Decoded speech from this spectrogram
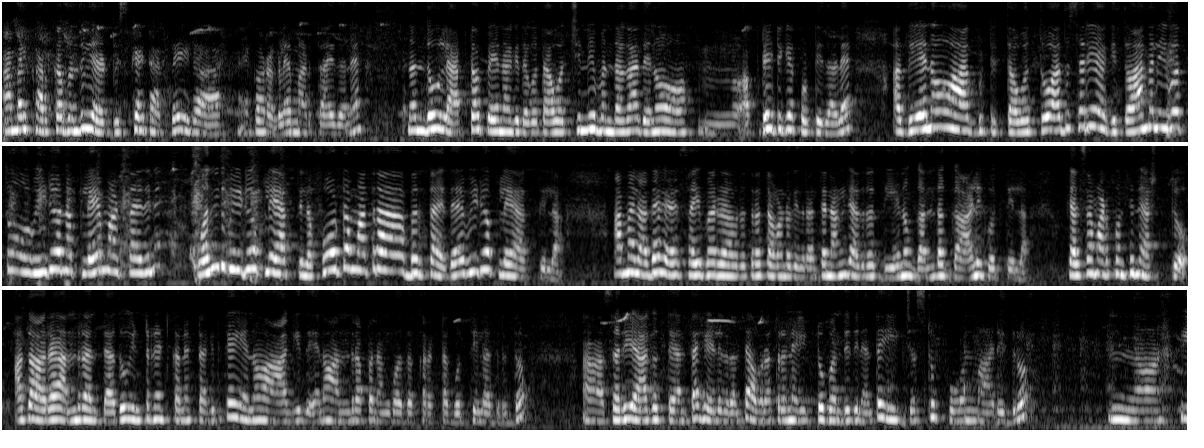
ಆಮೇಲೆ ಕರ್ಕ ಬಂದು ಎರಡು ಬಿಸ್ಕೆಟ್ ಹಾಕಿದೆ ಈಗ ಯಾಕೋ ರಗಳೆ ಮಾಡ್ತಾ ಇದ್ದಾನೆ. ನಂದು ಲ್ಯಾಪ್ಟಾಪ್ ಏನಾಗಿದೆ ಗೊತ್ತಾ? ಅವತ್ತು ಚಿನ್ನಿ ಬಂದಾಗ ಅದೇನೋ ಅಪ್ಡೇಟಿಗೆ ಕೊಟ್ಟಿದ್ದಾಳೆ. ಅದೇನೋ ಆಗ್ಬಿಟ್ಟಿತ್ತು ಅವತ್ತು. ಅದು ಸರಿಯಾಗಿತ್ತು. ಆಮೇಲೆ ಇವತ್ತು ವಿಡಿಯೋನ ಪ್ಲೇ ಮಾಡ್ತಾ ಇದ್ದೀನಿ. ಒಂದು ವಿಡಿಯೋ ಪ್ಲೇ ಆಗ್ತಿಲ್ಲ. ಫೋಟೋ ಮಾತ್ರ ಬರ್ತಾ ಇದೆ. ವಿಡಿಯೋ ಪ್ಲೇ ಆಗ್ತಿಲ್ಲ. ಆಮೇಲೆ ಅದೇ ಸೈಬರ್ ಅವ್ರ ಹತ್ರ ತಗೊಂಡೋಗಿದ್ರಂತೆ. ನನಗೆ ಅದರದ್ದು ಏನೋ ಗಂಧ ಗಾಳಿ ಗೊತ್ತಿಲ್ಲ. ಕೆಲಸ ಮಾಡ್ಕೊತೀನಿ ಅಷ್ಟು. ಅದು ಅರೆ ಅಂದ್ರಂತೆ. ಅದು ಇಂಟರ್ನೆಟ್ ಕನೆಕ್ಟ್ ಆಗಿದ್ದಕ್ಕೆ ಏನೋ ಆಗಿದೆ. ಏನೋ ಅಂದ್ರಪ್ಪ ನನಗೂ ಅದು ಕರೆಕ್ಟಾಗಿ ಗೊತ್ತಿಲ್ಲ ಅದ್ರದ್ದು. ಸರಿ ಆಗುತ್ತೆ ಅಂತ ಹೇಳಿದ್ರಂತೆ. ಅವ್ರ ಹತ್ರನೇ ಇಟ್ಟು ಬಂದಿದ್ದೀನಿ ಅಂತ ಈಗ ಜಸ್ಟ್ ಫೋನ್ ಮಾಡಿದ್ರು.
